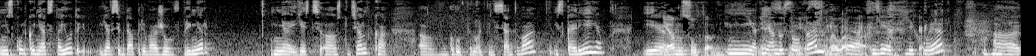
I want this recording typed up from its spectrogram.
нисколько не отстают. Я всегда привожу в пример. У меня есть э, студентка э, в группе 052 из Кореи. И... Не Анна Султан, нет? Нет, не Анна Султан, нет, ну это Лет Хихуэ, а,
